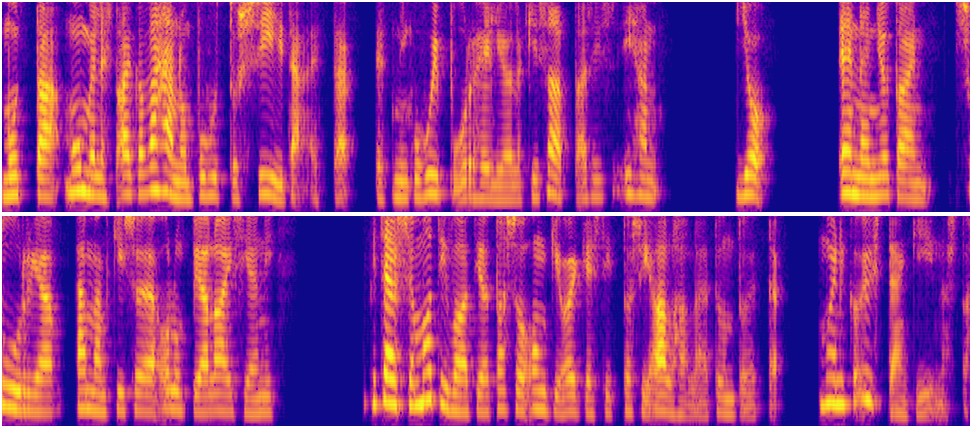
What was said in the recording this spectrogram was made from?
mutta mun mielestä aika vähän on puhuttu siitä, että, että niin kuin huippuurheilijoillakin saattaa siis ihan jo ennen jotain suuria MM-kisoja, olympialaisia, niin mitä jos se motivaatiotaso onkin oikeasti tosi alhaalla ja tuntuu, että mua ei niin yhtään kiinnosta.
